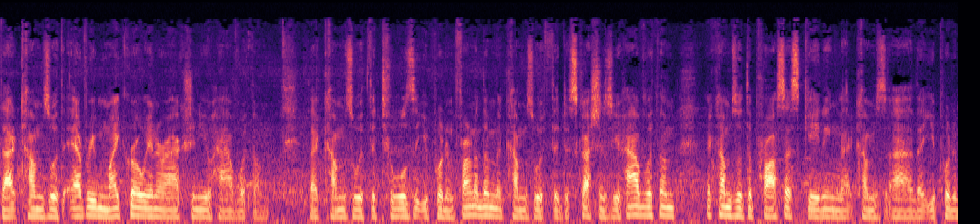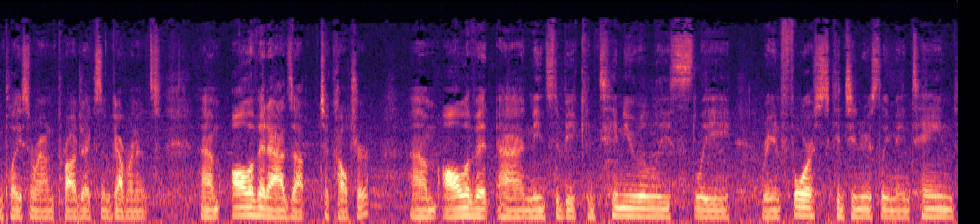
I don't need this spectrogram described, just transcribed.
That comes with every micro interaction you have with them. That comes with the tools that you put in front of them. That comes with the discussions you have with them. That comes with the process gating that comes uh, that you put in place around projects and governance. Um, all of it adds up to culture. Um, all of it uh, needs to be continuously reinforced, continuously maintained.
